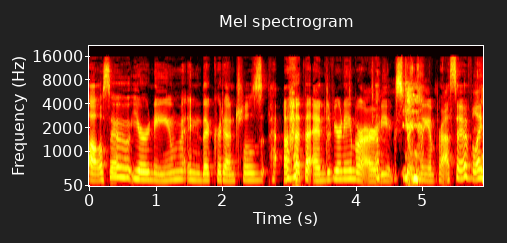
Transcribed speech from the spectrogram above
also your name and the credentials at the end of your name are already extremely impressive. Like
